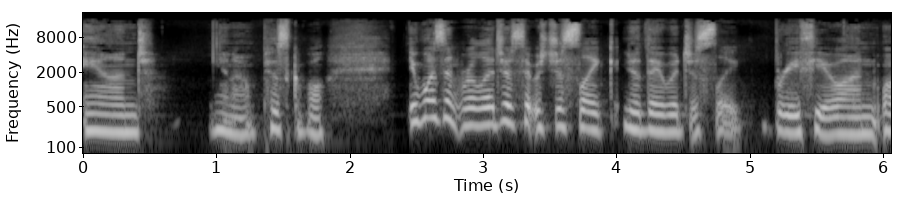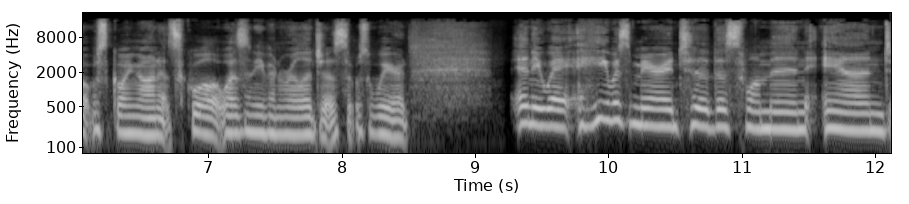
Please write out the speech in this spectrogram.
and, you know, Episcopal. It wasn't religious. It was just like, you know, they would just like brief you on what was going on at school. It wasn't even religious. It was weird. Anyway, he was married to this woman and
